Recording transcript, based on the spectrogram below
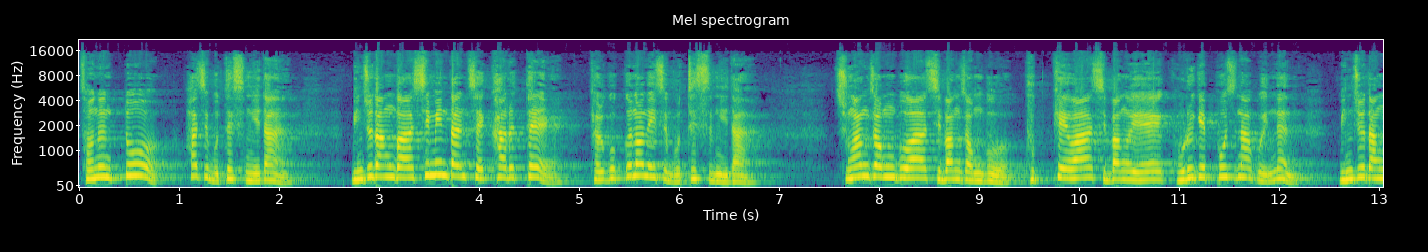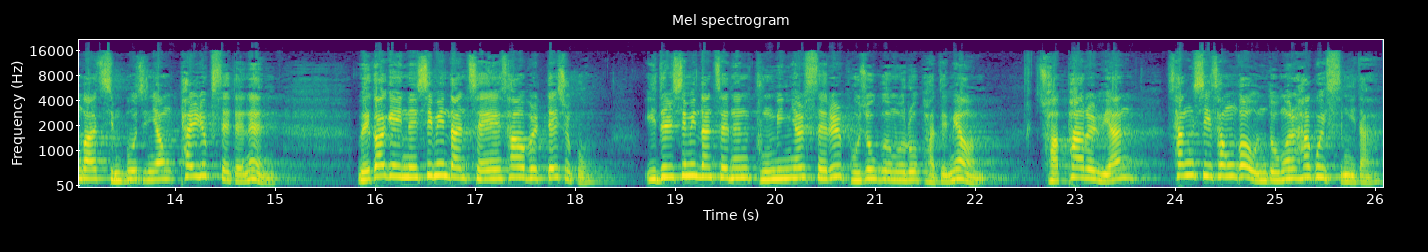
저는 또 하지 못했습니다. 민주당과 시민단체 카르텔 결국 끊어내지 못했습니다. 중앙정부와 지방정부, 국회와 지방의회에 고르게 포진하고 있는 민주당과 진보진영 86세대는 외곽에 있는 시민단체의 사업을 떼주고 이들 시민단체는 국민 혈세를 보조금으로 받으며 좌파를 위한 상시 선거 운동을 하고 있습니다.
